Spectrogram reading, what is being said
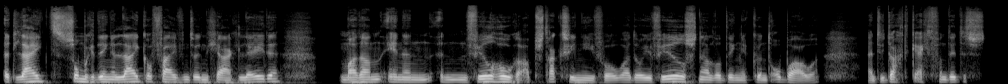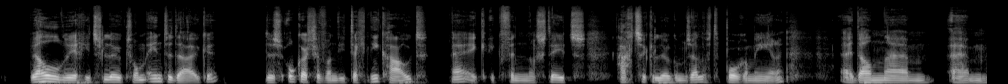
Het lijkt, sommige dingen lijken op 25 jaar geleden. Maar dan in een, een veel hoger abstractieniveau, waardoor je veel sneller dingen kunt opbouwen. En toen dacht ik echt van dit is wel weer iets leuks om in te duiken. Dus ook als je van die techniek houdt, hè, ik, ik vind het nog steeds hartstikke leuk om zelf te programmeren. eh, dan, ehm, ehm,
